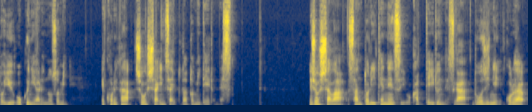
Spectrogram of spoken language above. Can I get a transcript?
という奥にある望み。これが消費者インサイトだと見ているんです。消費者はサントリー天然水を買っているんですが、同時にこれは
